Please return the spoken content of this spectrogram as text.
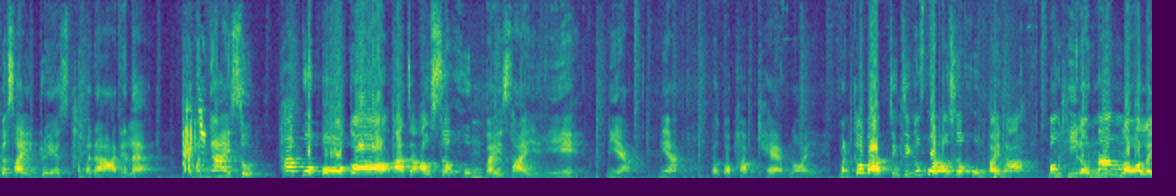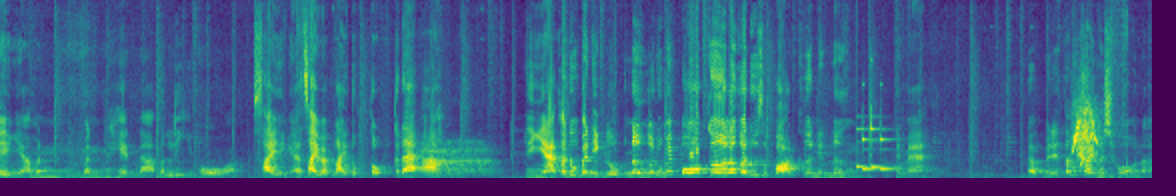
ก็ใส่เดรสธรรมดาเนี่ยแหละเพราะมันง่ายสุด ถ้ากลัวโปก็อาจจะเอาเสื้อคลุมไปใส่อย่างนี้เนี่ยเนี่ยแล้วก็พับแขนหน่อย มันก็แบบจริง ๆ ก็ควรเอาเสื้อคลุมไปนะ บางทีเรานั่งเราอะไรอย่างเงี้ยมันมันเห็นนะมันหลีโผล่อะใส่อย่างเงี้ยใส่แบบไหล่ตกๆก็ได้อะ อย่างเงี้ยก็ดูเป็นอีกลุคนึงก็ดูไม่โป๊เกินแล้วก็ดูสปอร์ตขึ้นนิดนึงเห็นไหมแบบไม่ได้ตั้งใจมาโชว์นะ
